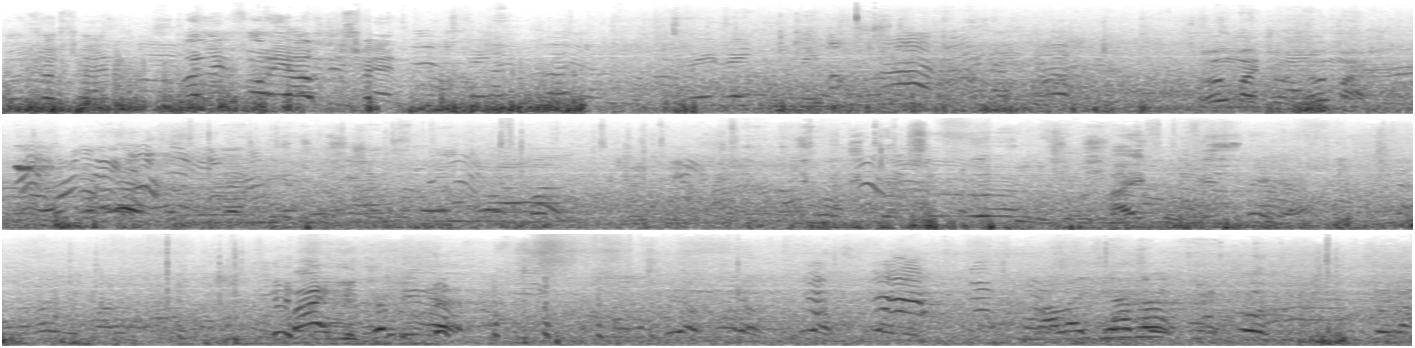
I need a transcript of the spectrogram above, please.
Goed zo, Sven. Alleen voor jou, dus Sven. Hoor maar, John, hoor maar. Hij heeft een wind mee, hè? Mike, kom binnen! Ja, ja, ja, ja. Alleen hebben. Goed, Mike,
